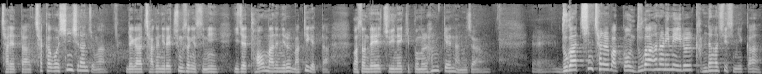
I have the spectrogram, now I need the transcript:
잘했다. 착하고 신실한 종아. 내가 작은 일에 충성했으니 이제 더 많은 일을 맡기겠다. 와서 내 주인의 기쁨을 함께 나누자. 누가 칭찬을 받고 누가 하나님의 일을 감당할 수 있습니까?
